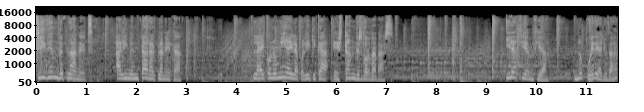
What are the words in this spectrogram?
Feeding the planet. Alimentar al planeta. La economía y la política están desbordadas. ¿Y la ciencia no puede ayudar?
